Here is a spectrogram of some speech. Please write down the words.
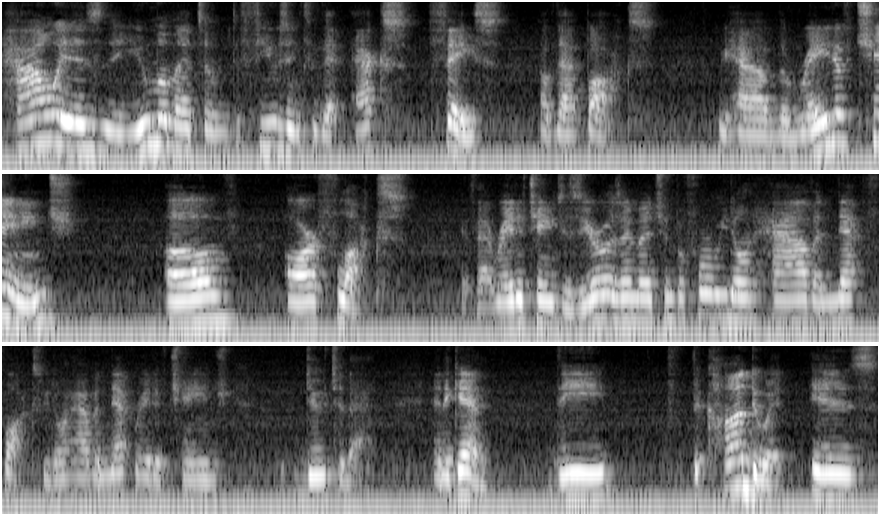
How is the u momentum diffusing through the x face of that box? We have the rate of change of our flux. If that rate of change is zero, as I mentioned before, we don't have a net flux. We don't have a net rate of change due to that. And again, the, the conduit is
